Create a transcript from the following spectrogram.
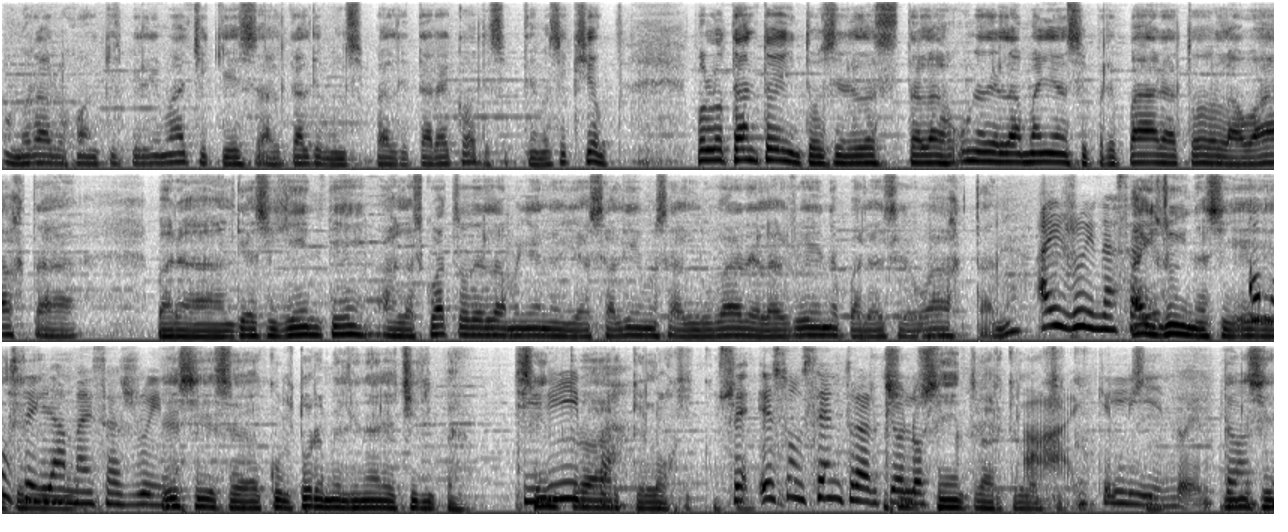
honorable Juan Quispe Limache, que es alcalde municipal de Taraco, de séptima sección. Por lo tanto, entonces hasta la una de la mañana se prepara toda la bajta para el día siguiente. A las 4 de la mañana ya salimos al lugar de la ruina para hacer bajta, ¿no? ¿Hay ruinas ahí? Hay ruinas, sí. ¿Cómo se llama esas ruinas? Esa es cultura milenaria chiripa. Centro arqueológico. Es un centro arqueológico. Es un centro arqueológico. Ay, qué lindo. Entonces.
